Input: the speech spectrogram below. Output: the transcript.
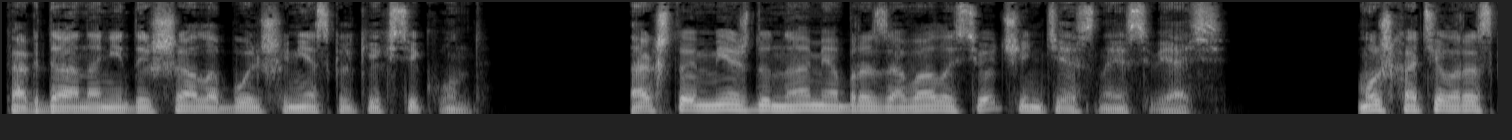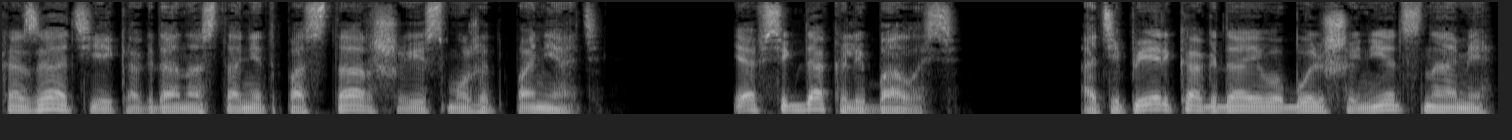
когда она не дышала больше нескольких секунд. Так что между нами образовалась очень тесная связь. Муж хотел рассказать ей, когда она станет постарше и сможет понять. Я всегда колебалась. А теперь, когда его больше нет с нами,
